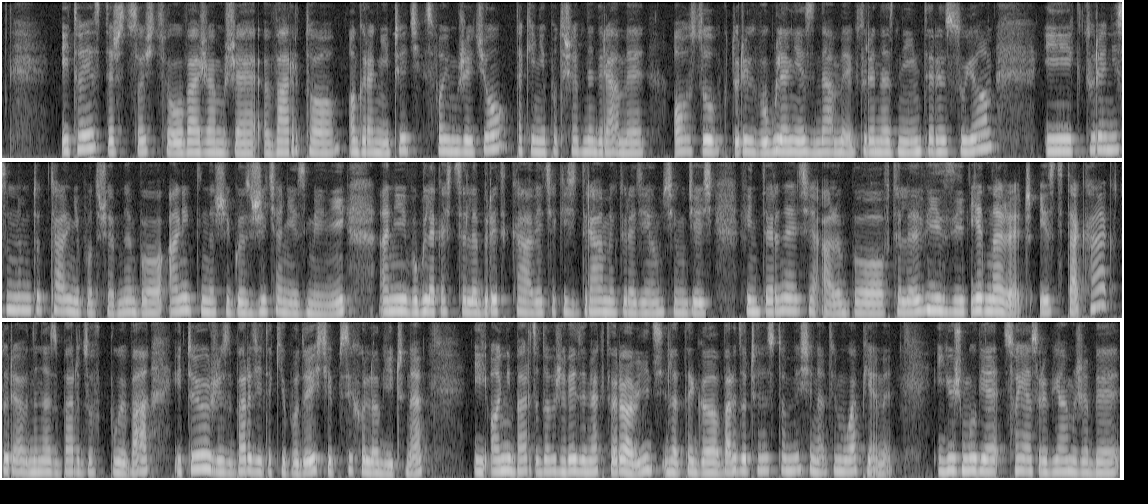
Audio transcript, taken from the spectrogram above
I to jest też coś, co uważam, że warto ograniczyć w swoim życiu. Takie niepotrzebne dramy osób, których w ogóle nie znamy, które nas nie interesują i które nie są nam totalnie potrzebne, bo ani to naszego życia nie zmieni, ani w ogóle jakaś celebrytka, wiecie, jakieś dramy, które dzieją się gdzieś w internecie albo w telewizji. Jedna rzecz jest taka, która na nas bardzo wpływa i to już jest bardziej takie podejście psychologiczne, i oni bardzo dobrze wiedzą, jak to robić, dlatego bardzo często my się na tym łapiemy. I już mówię, co ja zrobiłam, żeby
